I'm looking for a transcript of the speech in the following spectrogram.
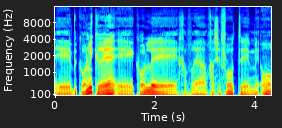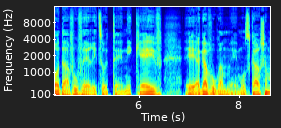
אה, בכל מקרה, אה, כל אה, חברי המכשפות אה, מאוד אהבו והריצו את ניק קייב. אה, אגב, הוא גם אה, מוזכר שם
